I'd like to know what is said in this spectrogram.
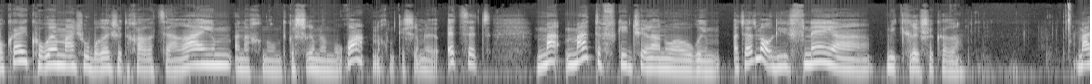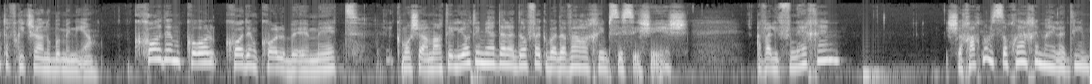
אוקיי? קורה משהו ברשת אחר הצהריים, אנחנו מתקשרים למורה, אנחנו מתקשרים ליועצת. מה, מה התפקיד שלנו ההורים? את יודעת מה? עוד לפני המקרה שקרה. מה התפקיד שלנו במניעה? קודם כל, קודם כל באמת, כמו שאמרתי, להיות עם יד על הדופק בדבר הכי בסיסי שיש. אבל לפני כן, שכחנו לשוחח עם הילדים.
